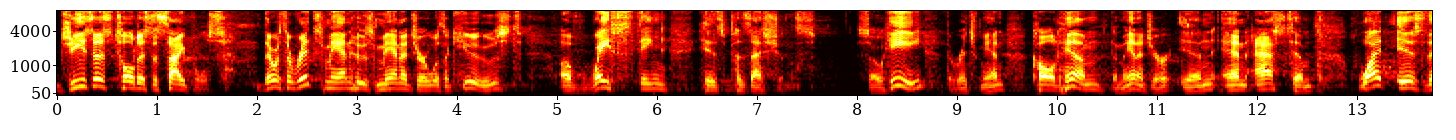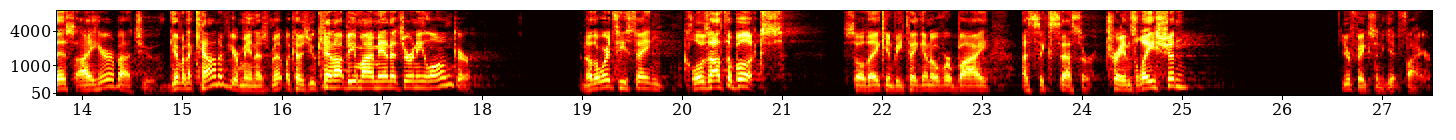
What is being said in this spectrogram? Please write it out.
Jesus told his disciples, There was a rich man whose manager was accused of wasting his possessions. So he, the rich man, called him, the manager, in and asked him, What is this I hear about you? Give an account of your management because you cannot be my manager any longer. In other words, he's saying, Close out the books so they can be taken over by a successor. Translation, you're fixing to get fired.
